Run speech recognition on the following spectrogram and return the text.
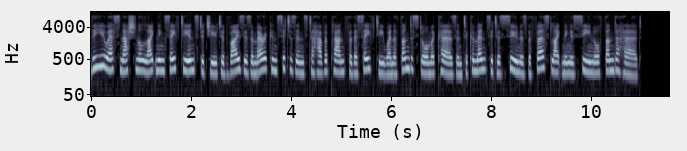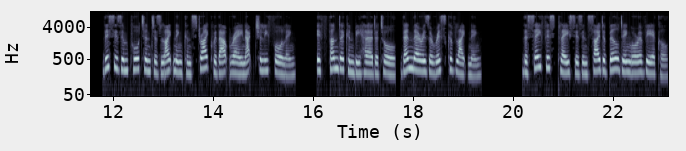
The U.S. National Lightning Safety Institute advises American citizens to have a plan for their safety when a thunderstorm occurs and to commence it as soon as the first lightning is seen or thunder heard. This is important as lightning can strike without rain actually falling. If thunder can be heard at all, then there is a risk of lightning. The safest place is inside a building or a vehicle.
